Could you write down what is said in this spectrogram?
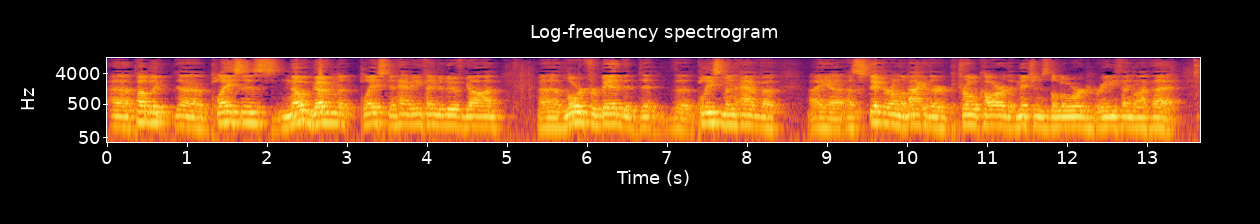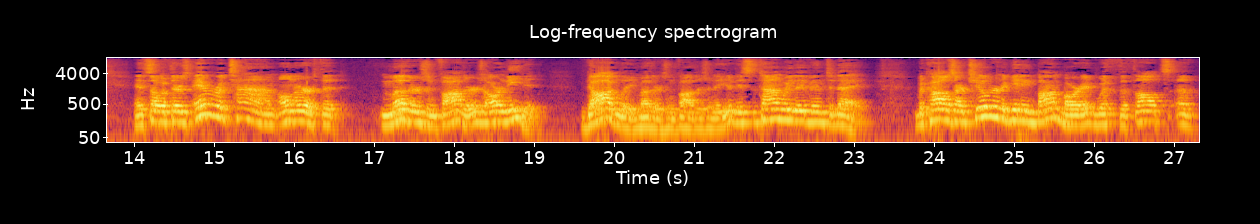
uh, public uh, places. No government place can have anything to do with God. Uh, Lord forbid that, that, the policemen have a, a, a sticker on the back of their patrol car that mentions the Lord or anything like that. And so if there's ever a time on earth that mothers and fathers are needed, godly mothers and fathers are needed, it's the time we live in today. Because our children are getting bombarded with the thoughts of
